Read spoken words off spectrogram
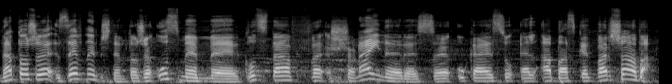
Na torze zewnętrznym, torze ósmym Gustaw Schreiner z UKS-u LA Basket Warszawa.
